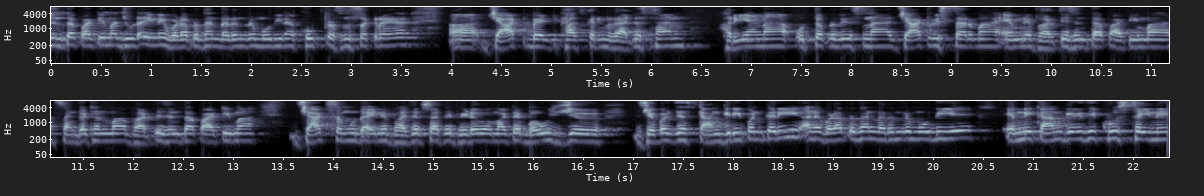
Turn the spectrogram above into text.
જનતા પાર્ટીમાં જોડાઈને વડાપ્રધાન નરેન્દ્ર મોદીના ખૂબ પ્રશંસક રહ્યા. જાટ બેલ્ટ, ખાસ કરીને રાજસ્થાન, હરિયાણા, ઉત્તર પ્રદેશના જાટ વિસ્તારમાં એમને ભારતીય જનતા પાર્ટીમાં, સંગઠનમાં, ભારતીય જનતા પાર્ટીમાં જાટ સમુદાયને ભાજપ સાથે ભેળવવા માટે બહુ જ જબરજસ્ત કામગીરી પણ કરી અને વડાપ્રધાન નરેન્દ્ર મોદીએ એમની કામગીરીથી ખુશ થઈને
